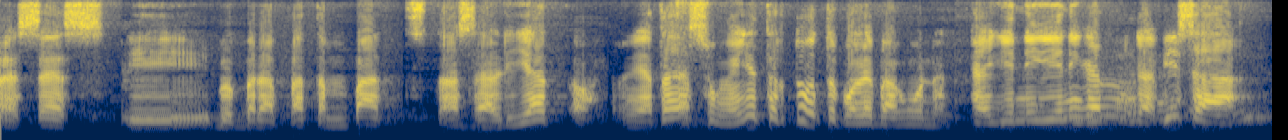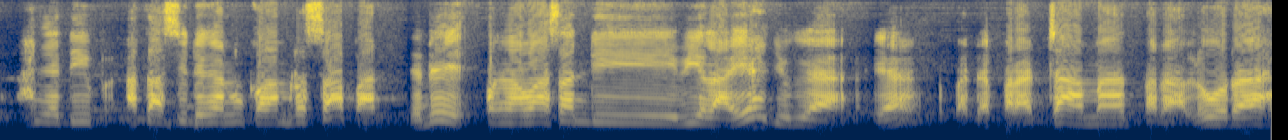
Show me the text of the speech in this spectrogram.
reses di beberapa tempat, setelah saya lihat, oh ternyata sungainya tertutup oleh bangunan. Kayak gini-gini kan nggak bisa hanya diatasi dengan kolam resapan. Jadi pengawasan di wilayah juga ya kepada para camat, para lurah,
